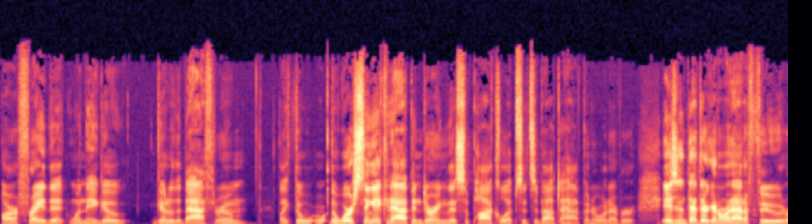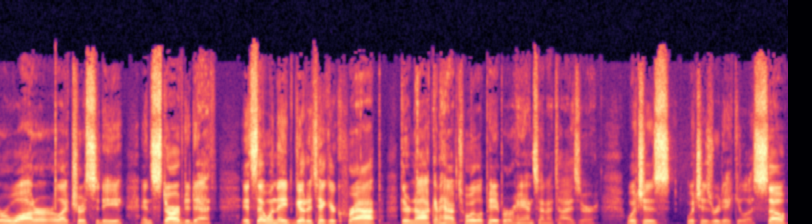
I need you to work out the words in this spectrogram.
are afraid that when they go go to the bathroom like the the worst thing that could happen during this apocalypse that's about to happen or whatever isn't that they're going to run out of food or water or electricity and starve to death. It's that when they go to take a crap, they're not going to have toilet paper or hand sanitizer, which is which is ridiculous. So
